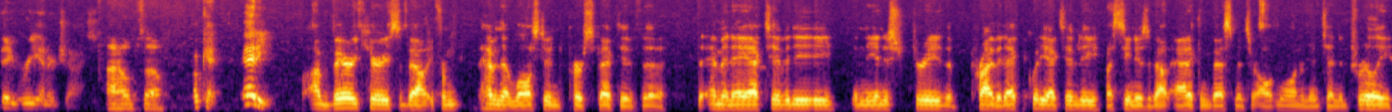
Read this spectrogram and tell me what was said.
they re energize. I hope so. Okay, Eddie. I'm very curious about from having that law student perspective the the M&A activity in the industry, the private equity activity. I see news about Attic Investments or Alt One or Nintendo. It's really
